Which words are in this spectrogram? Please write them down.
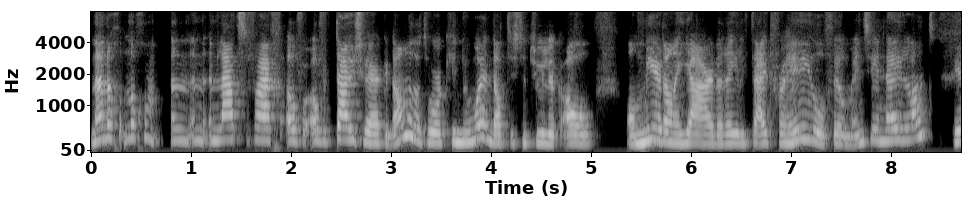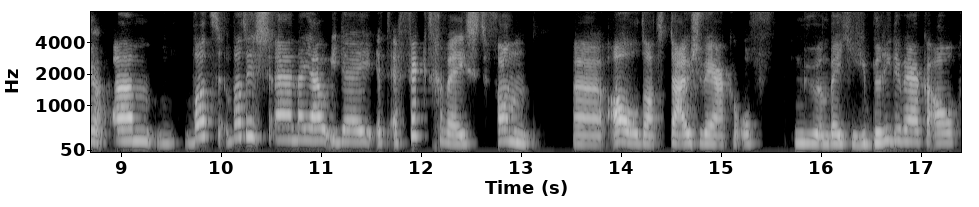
Nou, nog, nog een, een, een, laatste vraag over, over thuiswerken dan, want dat hoor ik je noemen. En dat is natuurlijk al, al meer dan een jaar de realiteit voor heel veel mensen in Nederland. Ja. Ehm, wat, wat is uh, naar jouw idee het effect geweest van uh, al dat thuiswerken of nu een beetje hybride werken al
